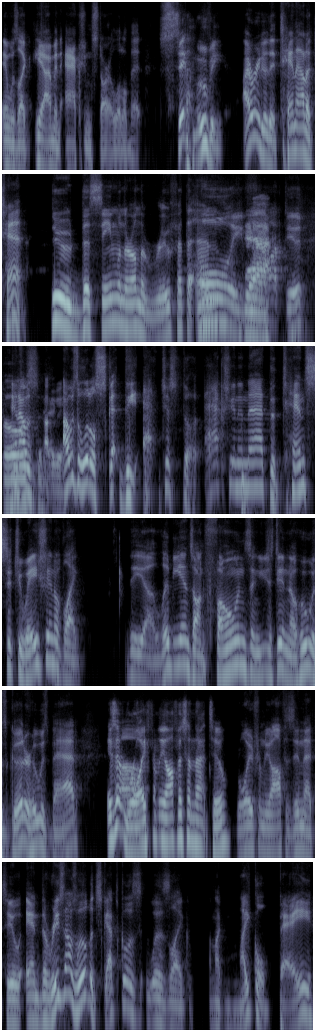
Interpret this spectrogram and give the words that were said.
and was like, "Yeah, I'm an action star a little bit." Sick movie. I rated it 10 out of 10. Dude, the scene when they're on the roof at the end. Holy Yeah. fuck, dude! Oh, and I was. I, I was a little scared. The a- just the action in that, the tense situation of like the uh, Libyans on phones, and you just didn't know who was good or who was bad. Isn't Um, Roy from The Office in that too? Roy from The Office in that too. And the reason I was a little bit skeptical is was like I'm like Michael Bay.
